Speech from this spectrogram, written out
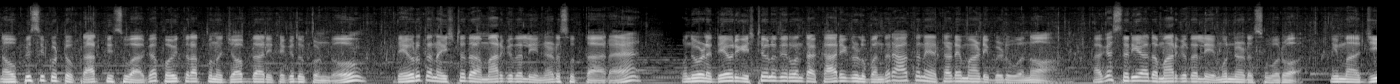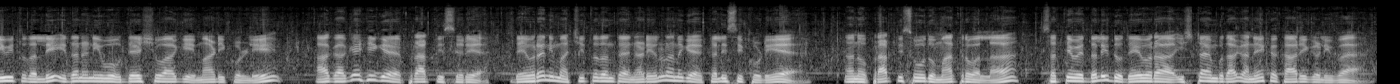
ನಾವು ಒಪ್ಪಿಸಿಕೊಟ್ಟು ಪ್ರಾರ್ಥಿಸುವಾಗ ಪವಿತ್ರಾತ್ಮನ ಜವಾಬ್ದಾರಿ ತೆಗೆದುಕೊಂಡು ದೇವರು ತನ್ನ ಇಷ್ಟದ ಮಾರ್ಗದಲ್ಲಿ ನಡೆಸುತ್ತಾರೆ. ಒಂದು ವೇಳೆ ದೇವರಿಗೆ ಇಷ್ಟವಿಲ್ಲದಿರುವಂತಹ ಕಾರ್ಯಗಳು ಬಂದರೆ ಆತನೇ ತಡೆ ಮಾಡಿ ಬಿಡುವನು. ಆಗ ಸರಿಯಾದ ಮಾರ್ಗದಲ್ಲಿ ಮುನ್ನಡೆಸುವರು. ನಿಮ್ಮ ಜೀವಿತದಲ್ಲಿ ಇದನ್ನು ನೀವು ಉದ್ದೇಶವಾಗಿ ಮಾಡಿಕೊಳ್ಳಿ. ಹಾಗಾಗಿ ಹೀಗೆ ಪ್ರಾರ್ಥಿಸಿರಿ. ದೇವರೇ, ನಿಮ್ಮ ಚಿತ್ತದಂತೆ ನಡೆಯಲು ನನಗೆ ಕಲಿಸಿಕೊಡಿ. ನಾನು ಪ್ರಾರ್ಥಿಸುವುದು ಮಾತ್ರವಲ್ಲ, ಸತ್ಯವೇದ್ದಲ್ಲಿ ಇದು ದೇವರ ಇಷ್ಟ ಎಂಬುದಾಗಿ ಅನೇಕ ಕಾರ್ಯಗಳಿವೆ.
